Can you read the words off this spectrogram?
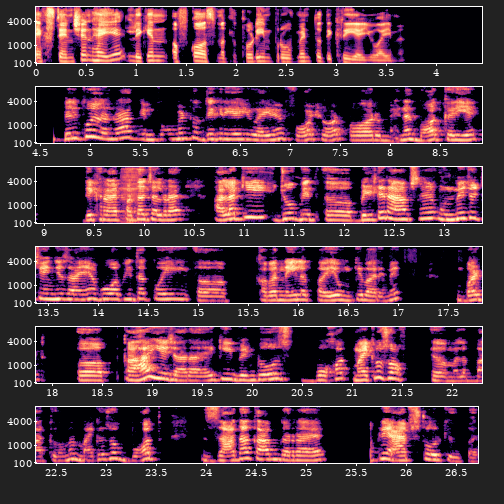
एक्सटेंशन है ये लेकिन ऑफ़ कोर्स मतलब थोड़ी इंप्रूवमेंट तो दिख रही है यूआई में। बिल्कुल अनुराग इंप्रूवमेंट तो दिख रही है यूआई में फॉर श्योर और मेहनत बहुत करी है। दिख रहा है पता हम्म। चल रहा है हालाँकि जो बिल्ट इन एप्स हैं उनमें जो चेंजेस आए हैं वो अभी तक कोई खबर नहीं लग पाई है उनके बारे में बट कहा यह जा रहा है कि विंडोज़ बहुत माइक्रोसॉफ्ट मतलब बात करूँ मैं माइक्रोसॉफ्ट बहुत ज़्यादा काम कर रहा है अपने ऐप स्टोर के ऊपर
